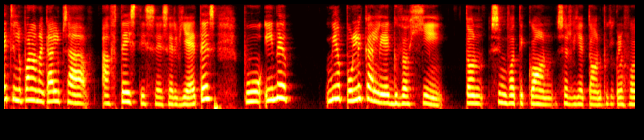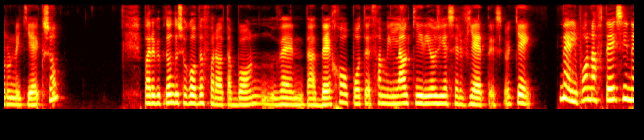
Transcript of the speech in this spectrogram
έτσι λοιπόν ανακάλυψα αυτές τις ε, σερβιέτες που είναι μια πολύ καλή εκδοχή των συμβατικών σερβιετών που κυκλοφορούν εκεί έξω. Παρεπιπτόντως εγώ δεν φοράω ταμπών, δεν τα αντέχω, οπότε θα μιλάω κυρίως για σερβιέτες, okay? Ναι, λοιπόν, αυτές είναι,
